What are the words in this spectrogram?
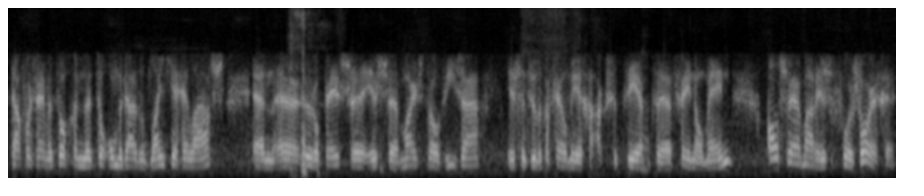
Daarvoor zijn we toch een te onbeduidend landje, helaas. En uh, Europees is Maestro Visa is natuurlijk een veel meer geaccepteerd fenomeen. Als we er maar eens voor zorgen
